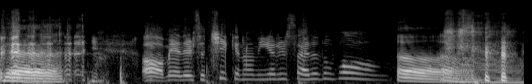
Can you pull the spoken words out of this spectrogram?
Oh man, there's a chicken on the other side of the wall. oh.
